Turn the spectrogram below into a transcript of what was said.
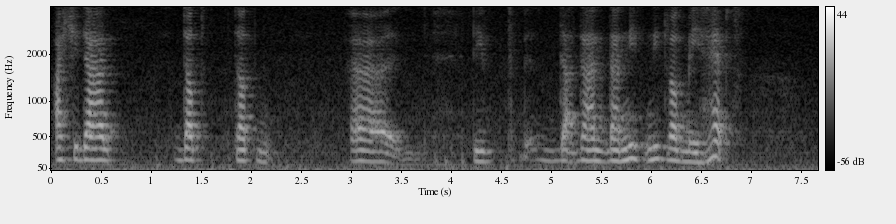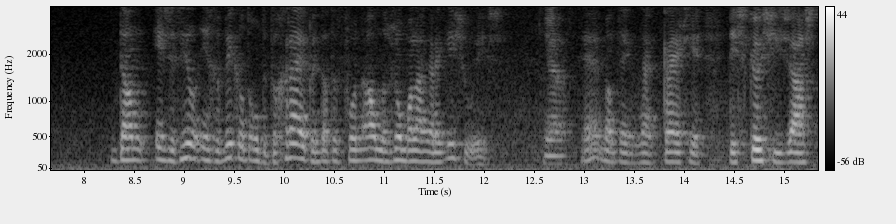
als je daar dat, dat, eh, die, da- daar, daar niet, niet wat mee hebt, dan is het heel ingewikkeld om te begrijpen dat het voor een ander zo'n belangrijk issue is. ja. Want dan krijg je discussies als,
